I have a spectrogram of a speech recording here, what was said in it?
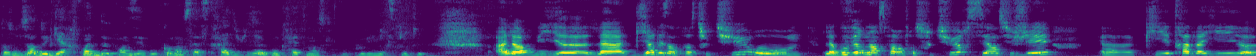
dans une sorte de guerre froide 2.0. Comment ça se traduit euh, concrètement? Est-ce que vous pouvez m'expliquer? Alors oui, euh, la guerre des infrastructures, la gouvernance par infrastructure, c'est un sujet euh, qui est travaillé euh,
